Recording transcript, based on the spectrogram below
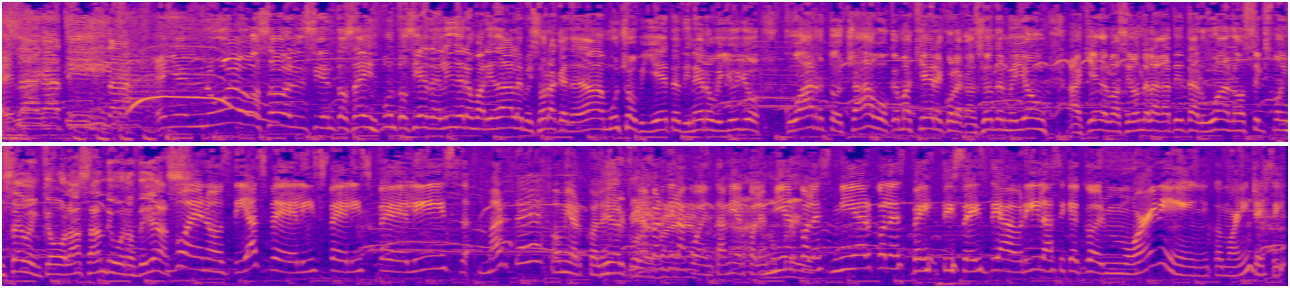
Es la gatita. En el nuevo Sol 106.7, líder en variedad, la emisora que te da muchos billetes, dinero, billullo, cuarto, chavo. ¿Qué más quieres con la canción del millón? Aquí en el vacilón de la gatita, el 106.7. ¿Qué volá, Sandy? Buenos días. Buenos días, feliz, feliz, feliz. ¿Martes o miércoles? Miércoles. Ya perdí la cuenta, miércoles, Ah, miércoles, miércoles 26 de abril. Así que good morning. Good morning, JC.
